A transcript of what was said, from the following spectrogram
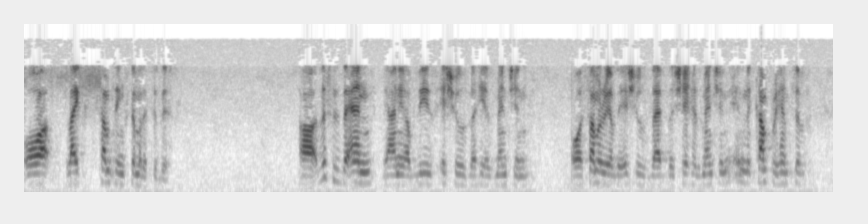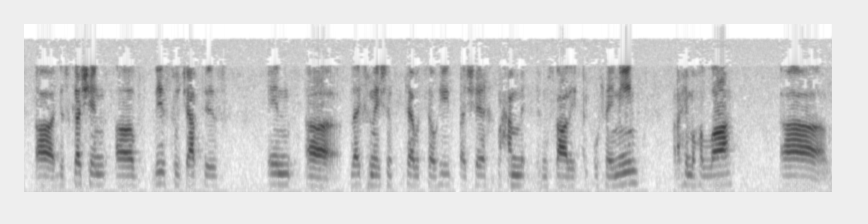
Or like something similar to this. Uh, this is the end yani, of these issues that he has mentioned, or a summary of the issues that the Shaykh has mentioned in the comprehensive uh, discussion of these two chapters in uh, the explanation of Kitab al-Tawheed by Shaykh Muhammad ibn Salih al-Uthaymeen, rahimahullah. Uh,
